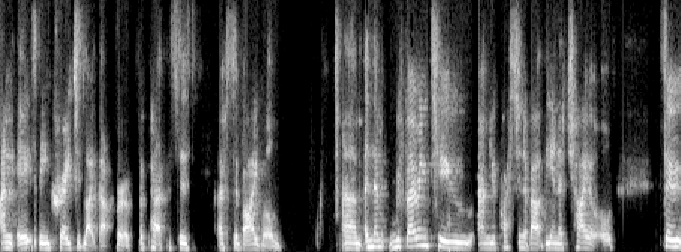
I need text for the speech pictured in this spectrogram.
And it's been created like that for, for purposes of survival. Um, and then referring to um, your question about the inner child. So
